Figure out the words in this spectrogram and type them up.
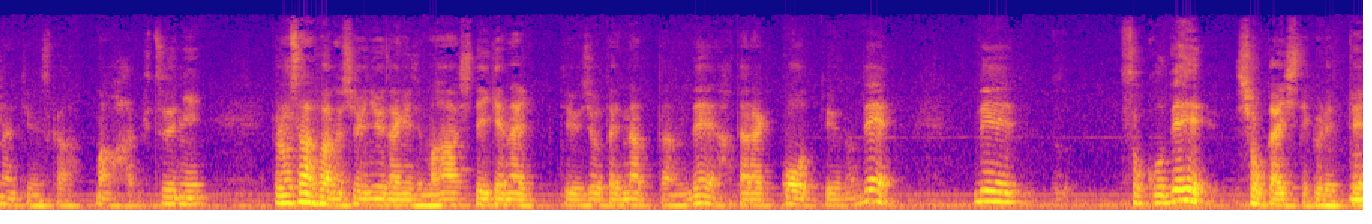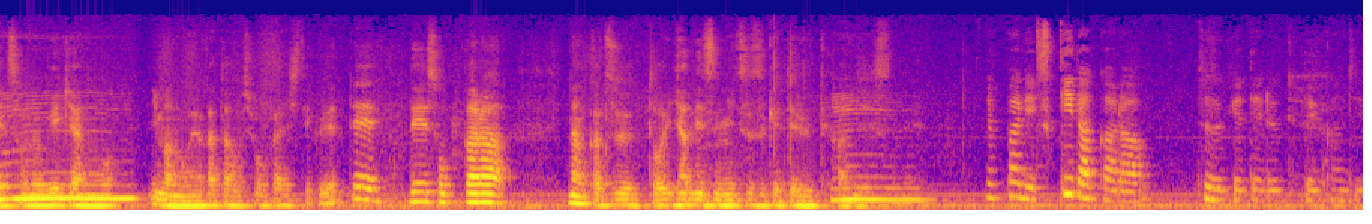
なんていうんですか。まあ普通にプロサーファーの収入だけじゃ回していけないっていう状態になったんで働こうっていうのででそこで紹介してくれてその植木屋の今の親方を紹介してくれてでそこからなんかずっとやめずに続けてるって感じですね。うん。やっぱり好きだから続けてるっていう感じで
